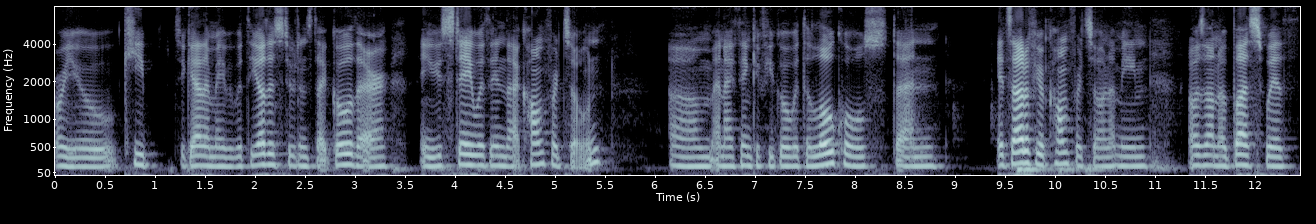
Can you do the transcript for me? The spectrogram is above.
or you keep together maybe with the other students that go there, and you stay within that comfort zone. Um, and I think if you go with the locals, then it's out of your comfort zone. I mean, I was on a bus with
